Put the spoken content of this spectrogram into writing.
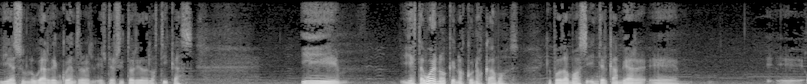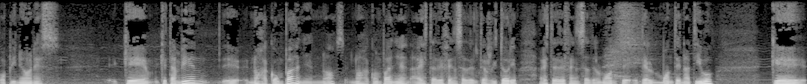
y es un lugar de encuentro el, el territorio de los ticas y, y, está bueno que nos conozcamos, que podamos intercambiar eh, opiniones que, que también eh, nos acompañen, ¿no? Nos acompañen a esta defensa del territorio, a esta defensa del monte, del monte nativo, que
